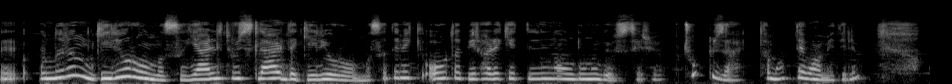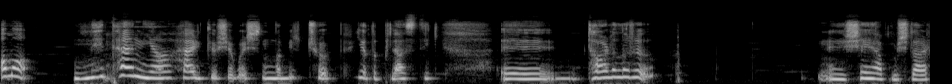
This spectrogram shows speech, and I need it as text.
e, bunların geliyor olması, yerli turistler de geliyor olması demek ki orada bir hareketliliğin olduğunu gösteriyor. Çok güzel. Tamam devam edelim. Ama neden ya her köşe başında bir çöp ya da plastik e, tarlaları e, şey yapmışlar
